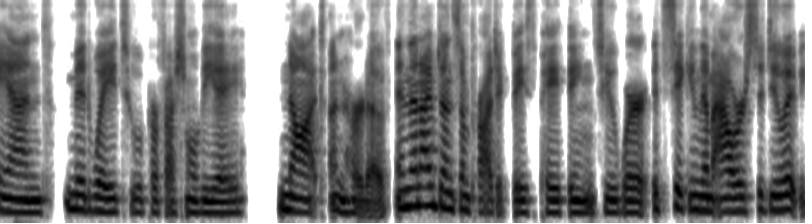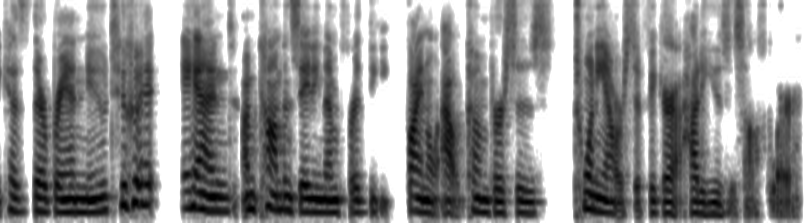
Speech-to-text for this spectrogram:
and midway to a professional VA, not unheard of. And then I've done some project based pay things too, where it's taking them hours to do it because they're brand new to it. And I'm compensating them for the final outcome versus 20 hours to figure out how to use the software.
